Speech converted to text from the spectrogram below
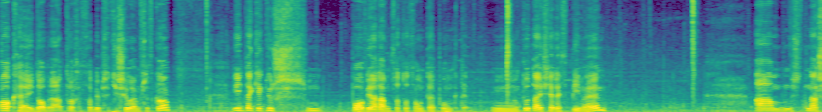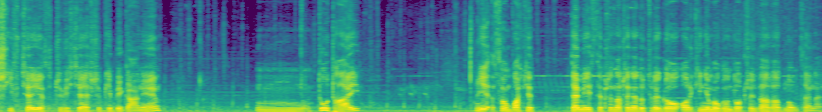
Okej, dobra, trochę sobie przyciszyłem wszystko. I tak jak już powiadam, co to są te punkty. Mm, Tutaj się respimy. A na shifcie jest oczywiście szybkie bieganie. Mm, Tutaj są właśnie te miejsce przeznaczenia, do którego orki nie mogą dotrzeć za żadną cenę.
